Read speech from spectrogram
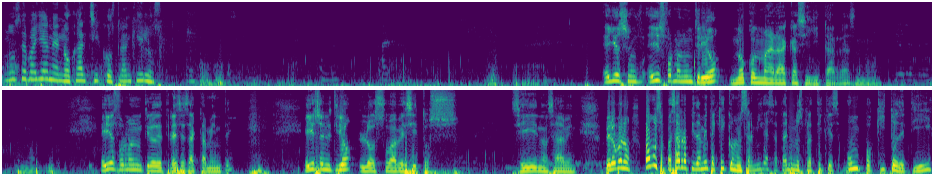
No se vayan a enojar, chicos, tranquilos. Ellos, ellos forman un trío, no con maracas y guitarras, no. No. Ellos forman un trío de tres exactamente. Ellos son el trío Los Suavecitos. Sí, no saben. Pero bueno, vamos a pasar rápidamente aquí con nuestra amiga Satán y nos platiques un poquito de ti,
